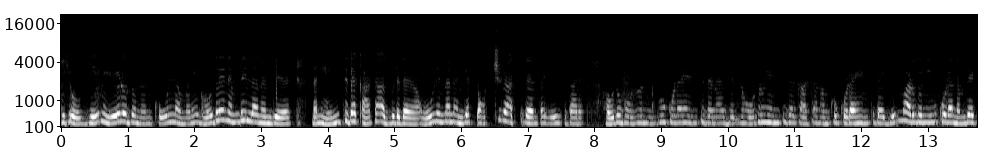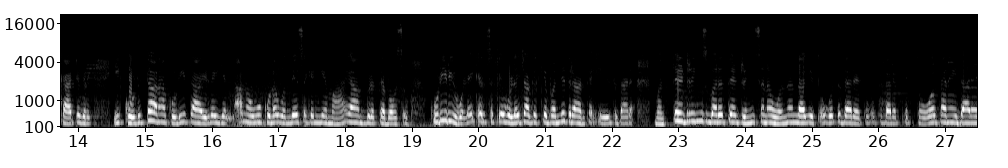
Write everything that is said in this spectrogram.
ಅಯ್ಯೋ, ಏನು ಹೇಳೋದು? ನನ್ನ ಕೋಳ್ನ ಮನೆಗೆ ಹೋದರೆ ನೆಮ್ಮದಿ ಇಲ್ಲ ನನಗೆ. ನನ್ನ ಹೆಂಡ್ತಿದೆ, ಕಾಟ ಆಗಿಬಿಟ್ಟಿದೆ. ಅವಳಿಂದ ನನಗೆ ಟಾರ್ಚರ್ ಆಗ್ತಿದೆ ಅಂತ ಹೇಳ್ತಿದ್ದಾರೆ. ಹೌದು ಬೋಸು, ನಿಮಗೂ ಕೂಡ ಹೆಂಡ್ತಿದೆನಾ ಎಲ್ಲಿ ಹೋದರೂ ಹೆಂಡ್ತಿದೆ, ಕಾಟ. ನಮಗೂ ಕೂಡ ಹೆಂಡ್ತಿದೆ. ಏನು ಮಾಡೋದು? ನೀವು ಕೂಡ ನಮ್ಮದೇ ಕ್ಯಾಟಗರಿ ಈ ನಾ ಕುಡಿತಾ ಇದ್ರೆ ಎಲ್ಲ ನೋವು ಕೂಡ ಒಂದೇ ಸೆಕೆಂಡ್ಗೆ ಮಾಯ ಆಗಿಬಿಡುತ್ತೆ ಬೋಸು. ಕುಡೀರಿ, ಒಳ್ಳೆ ಕೆಲಸಕ್ಕೆ, ಒಳ್ಳೆ ಜಾಗಕ್ಕೆ ಬಂದಿದ್ರಾ ಅಂತ ಹೇಳ್ತಿದ್ದಾರೆ. ಮತ್ತೆ ಡ್ರಿಂಕ್ಸ್ ಬರುತ್ತೆ. ಡ್ರಿಂಕ್ಸನ್ನು ಒಂದೊಂದಾಗಿ ತೊಗೋತಿದ್ದಾರೆ ತೊಗೋತಿದ್ದಾರೆ. ಪೆಕ್ ತೊಗೋತಾನೆ ಇದ್ದಾರೆ.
